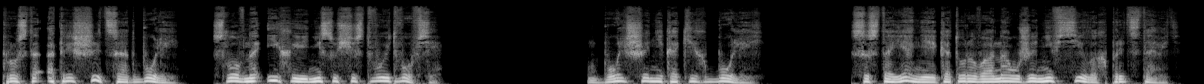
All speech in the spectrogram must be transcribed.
просто отрешится от болей, словно их и не существует вовсе. Больше никаких болей, состояние которого она уже не в силах представить.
